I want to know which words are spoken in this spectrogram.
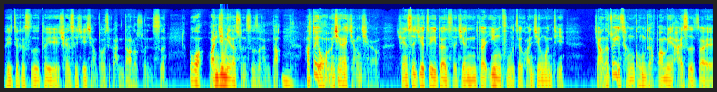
所以这个是对全世界讲都是个很大的损失。不过环境面的损失是很大。嗯，啊，对我们现在讲起来啊，全世界这一段时间在应付这个环境问题，讲的最成功的方面还是在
